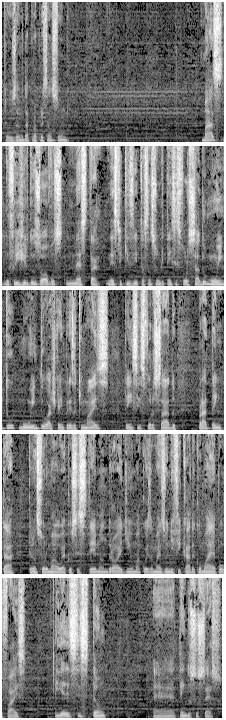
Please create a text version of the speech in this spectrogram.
Estou usando da própria Samsung. Mas no frigir dos ovos, nesta, neste quesito, a Samsung tem se esforçado muito, muito. Acho que é a empresa que mais tem se esforçado para tentar transformar o ecossistema Android em uma coisa mais unificada, como a Apple faz. E eles estão é, tendo sucesso.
